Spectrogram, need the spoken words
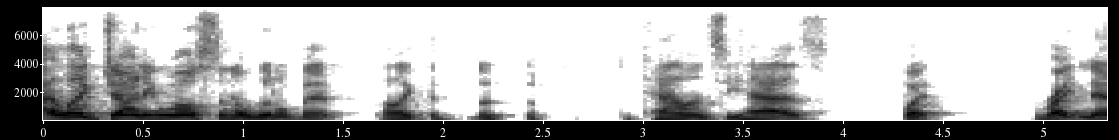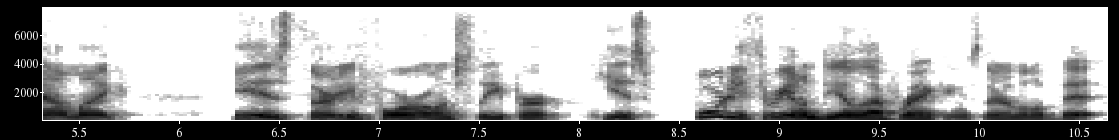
I like Johnny Wilson a little bit. I like the the, the, the talents he has, but right now, Mike, he is 34 on sleeper. He is 43 on DLF rankings. They're a little bit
